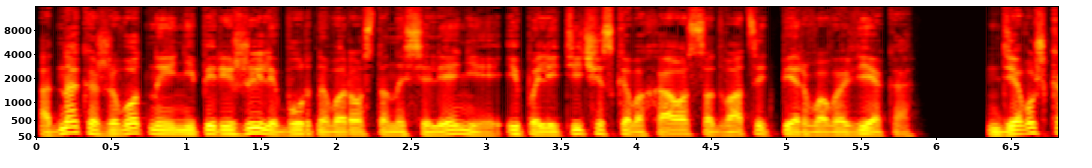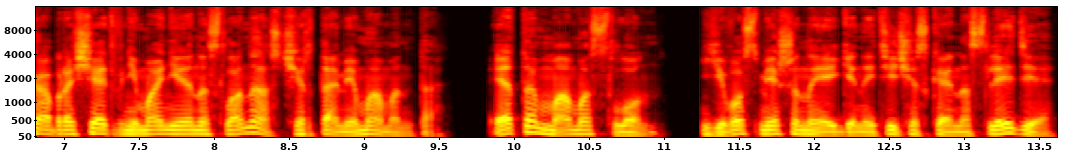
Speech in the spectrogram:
однако животные не пережили бурного роста населения и политического хаоса 21 века. Девушка обращает внимание на слона с чертами мамонта. Это мама-слон. Его смешанное генетическое наследие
